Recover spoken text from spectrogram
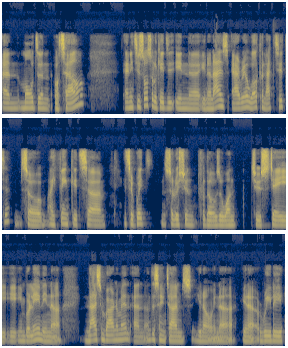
and modern hotel and it is also located in uh, in a nice area, well connected. So I think it's uh, it's a great solution for those who want to stay in Berlin in a nice environment and at the same time, you know, in a in a really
